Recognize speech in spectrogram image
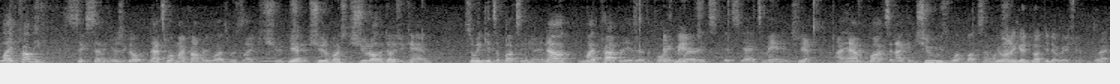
like probably six seven years ago. That's what my property was was like shoot Yeah. shoot, shoot a bunch shoot all the does you can, so we can get some bucks in here. And now my property is at the point It's where it's it's yeah it's managed. Yeah. I have bucks and I can choose what bucks I want. You want a shoot. good buck to doe ratio. right?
